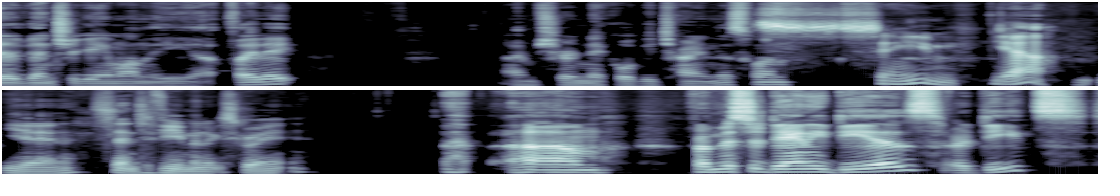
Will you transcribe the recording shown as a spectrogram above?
adventure game on the uh, Playdate. I'm sure Nick will be trying this one. Same, yeah, yeah. Sense of humor looks great. Um, from Mr. Danny Diaz or Dietz,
